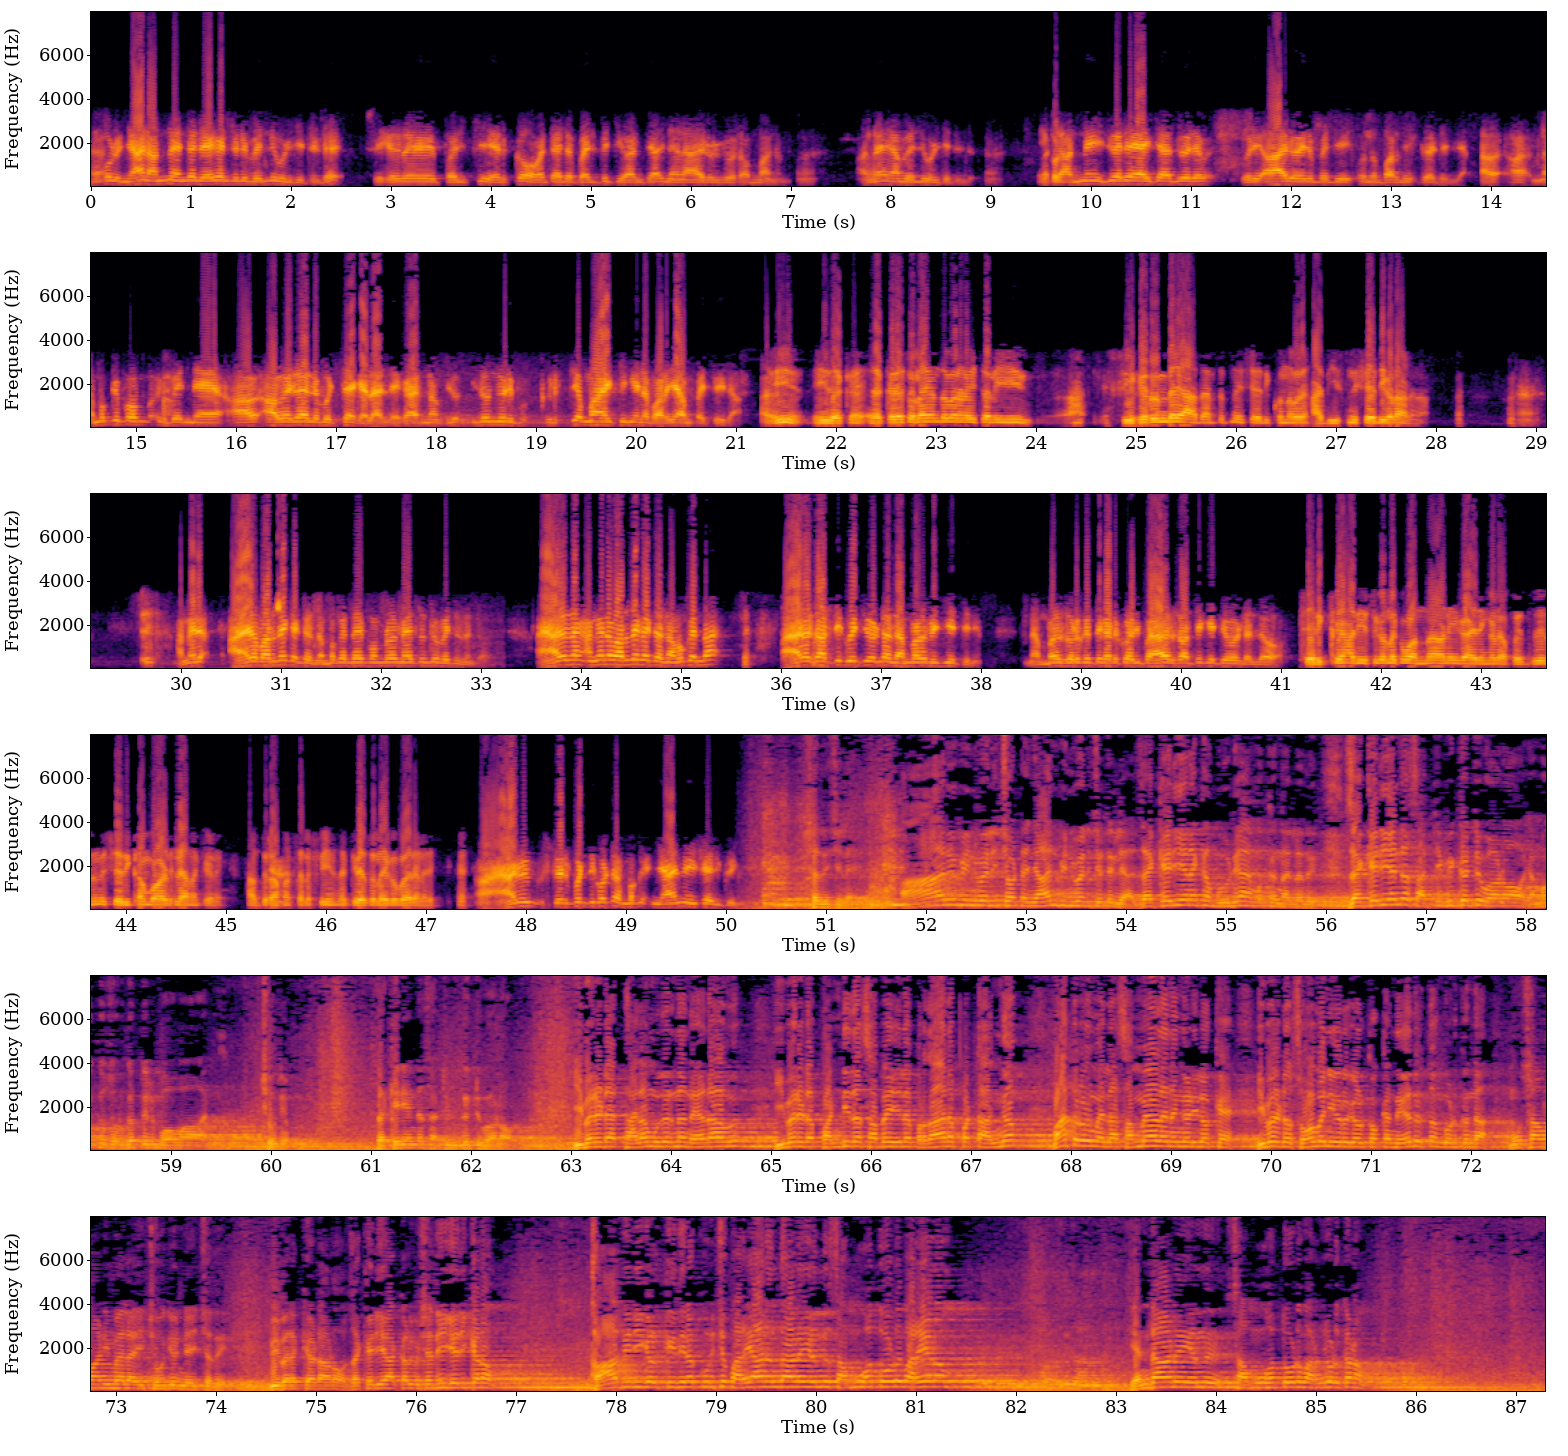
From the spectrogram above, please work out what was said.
ഇപ്പോഴും ഞാൻ അന്ന് എന്റെ ലേഖനത്തിൽ വെല്ലുവിളിച്ചിട്ടുണ്ട്. സിഹിർ പലിച്ച് എടുക്കോ മറ്റേ പലിപ്പിച്ച് കാണിച്ചാൽ ഞാൻ ആയിരം രൂപ സമ്മാനം. അന്നെ ഞാൻ വെല്ലുവിളിച്ചിട്ടുണ്ട്. പക്ഷെ അന്ന് ഇതുവരെ ആയിട്ട് അതുവരെ ഒരു ആരും അതിനെ പറ്റി ഒന്നും പറഞ്ഞ് കേട്ടില്ല. നമുക്കിപ്പം പിന്നെ അവരെല്ലാം വിട്ടേക്കലല്ലേ? കാരണം ഇതൊന്നും ഒരു കൃത്യമായിട്ട് ഇങ്ങനെ പറയാൻ പറ്റില്ല ഈ എന്താ പറയുക വെച്ചാൽ ഈ സിഹിറിന്റെ യാഥാർത്ഥ്യത്തെ നിഷേധിക്കുന്നവർ ഹദീസ് നിഷേധികളാണ്. അങ്ങനെ അയാളെ വെറുതെ കെട്ടരുത് നമുക്ക് എന്താ ഇപ്പൊ നമ്മളെ നേതൃത്വം പറ്റുന്നുണ്ടോ അയാളെ അങ്ങനെ വെറുതെ നമുക്ക് നമുക്കെന്താ? അയാളെ സർട്ടിഫിക്കറ്റ് ഉണ്ടല്ലോ നമ്മളെ വിജയത്തിന്. നമ്മൾ സ്വർഗത്തിൽ കിടക്കുവാൻ ഇപ്പൊ അയാളെ സർട്ടിഫിക്കറ്റ് ഉണ്ടല്ലോ. ശരിക്കും ഹദീസുകളിലൊക്കെ വന്നതാണ് ഈ കാര്യങ്ങൾ അപ്പൊ ഇതിൽ നിഷേധിക്കാൻ പാടില്ല എന്നൊക്കെയാണ്. അബ്ദുറഹ്മാൻ സലഫി സക്രിയ സലഹൊക്കെ പറയണത് ആ അയാൾ സ്ഥിരപ്പെടുത്തിക്കൊണ്ട് നമുക്ക് ഞാൻ നിഷേധിക്കും ശ്രദ്ധിച്ചില്ലേ? ആര് പിൻവലിച്ചോട്ടെ? ഞാൻ പിൻവലിച്ചിട്ടില്ല. ജക്കരിയനൊക്കെ വിടുക നമുക്ക് നല്ലത്. ജക്കരിയന്റെ സർട്ടിഫിക്കറ്റ് വേണോ? നമുക്ക് സ്വർഗത്തിൽ പോവാൻ. ചോദ്യം. ജക്കരിയന്റെ സർട്ടിഫിക്കറ്റ് വേണോ? ഇവരുടെ തലമുതിർന്ന നേതാവ് ഇവരുടെ പണ്ഡിത സഭയിലെ പ്രധാനപ്പെട്ട അംഗം മാത്രവുമല്ല സമ്മേളനങ്ങളിലൊക്കെ ഇവരുടെ സോവനീറുകൾക്കൊക്കെ നേതൃത്വം കൊടുക്കുന്ന മൂസാവാണിമേല ഈ ചോദ്യം ഉന്നയിച്ചത്. വിവരക്കേടാണോ? സക്കരിയാക്കൾ വിശദീകരിക്കണം. കാതിരികൾക്ക് ഇതിനെക്കുറിച്ച് പറയാൻ എന്താണ് എന്ന് സമൂഹത്തോട് പറയണം. എന്താണ് എന്ന് സമൂഹത്തോട് പറഞ്ഞു കൊടുക്കണം.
